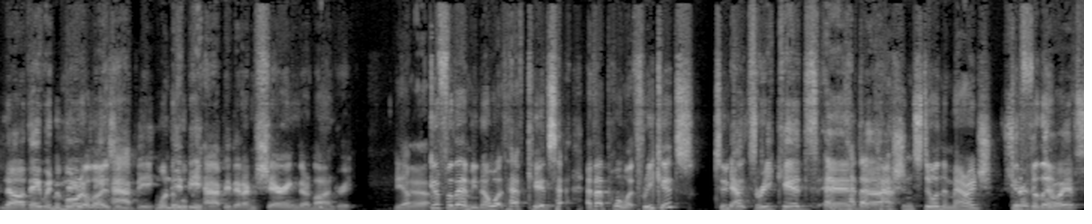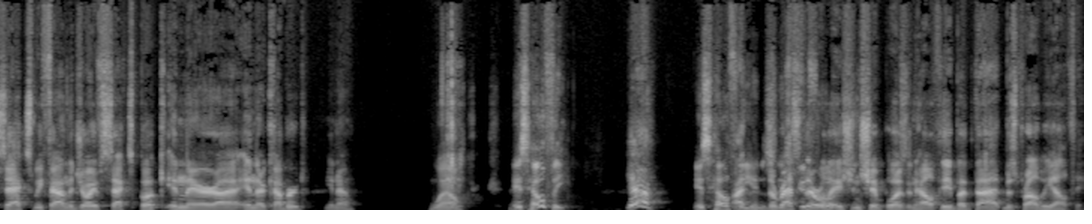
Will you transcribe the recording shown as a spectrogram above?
No, they would they would be happy. wonderful They'd be people. happy that I'm sharing their laundry. Yeah. Yeah. Good for them. You know what? Have kids. At that point, what? Three kids? Two Yeah, kids? three kids And, and, have that uh, passion still in the marriage? Good Sure, for the them. Joy of Sex. We found the Joy of Sex book in their uh, in their cupboard. You know. Wow. It's healthy. Yeah. It's healthy. I- and it's- the it's rest of their for- relationship wasn't healthy, but that was probably healthy.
